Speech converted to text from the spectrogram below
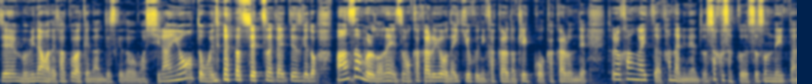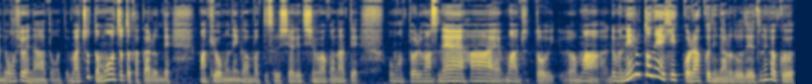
全部皆まで書くわけなんですけど、まあ知らんよと思いながら私はいつも書いてるんですけど、まあ、アンサンブルのね、いつもかかるような一曲にかかるの結構かかるんで、それを考えてたらかなりね、サクサク進んでいったんで面白いなと思って、まあちょっともうちょっとかかるんで、まあ今日もね、頑張ってそれ仕上げてしまおうかなって思っておりますね。はい。まあちょっと、まあ、でも寝るとね、結構楽になるので、とにかく、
